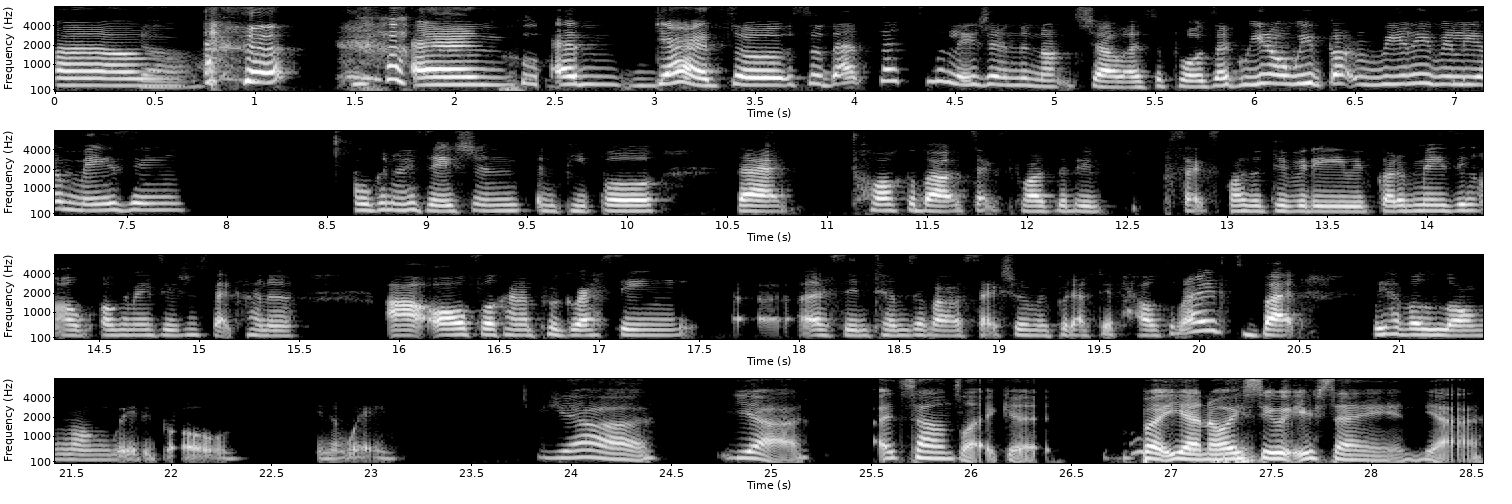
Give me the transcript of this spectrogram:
um and Cool. and yeah so so that that's malaysia in a nutshell i suppose like you know we've got really really amazing organizations and people that talk about sex positive sex positivity we've got amazing organizations that kind of are all for kind of progressing uh, us in terms of our sexual and reproductive health rights but we have a long long way to go in a way yeah. Yeah. It sounds like it. But yeah, no, I see what you're saying. Yeah.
